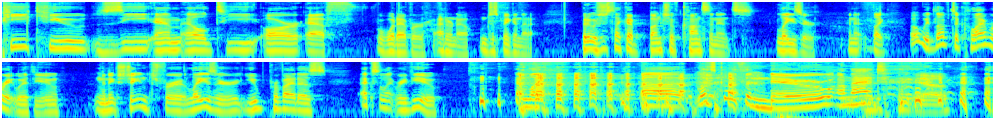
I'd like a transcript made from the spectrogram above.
P Q Z M L T R F or whatever. I don't know. I'm just making that up. But it was just like a bunch of consonants, laser, and it like, oh, we'd love to collaborate with you in exchange for a laser. You provide us excellent review. I'm like, uh, let's go with a no on that, yeah.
